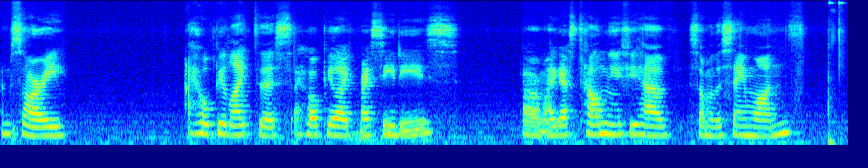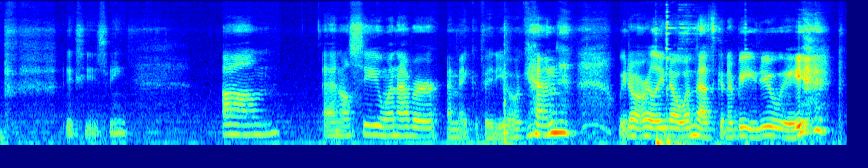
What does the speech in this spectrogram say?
I'm sorry. I hope you liked this. I hope you liked my CDs. Um, I guess tell me if you have some of the same ones. Excuse me. Um, and I'll see you whenever I make a video again. we don't really know when that's to be, do we?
